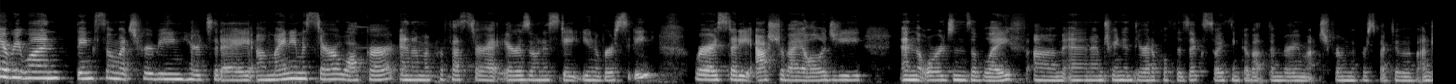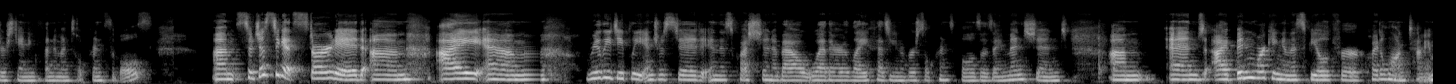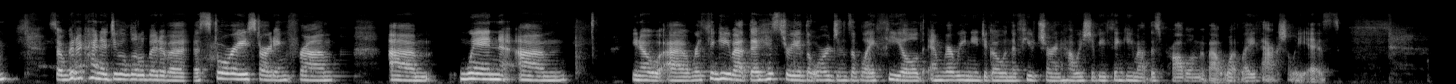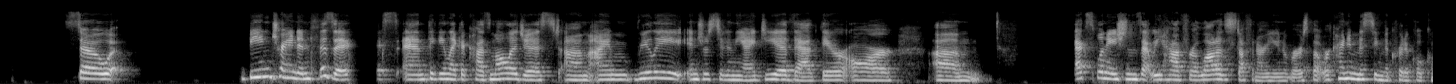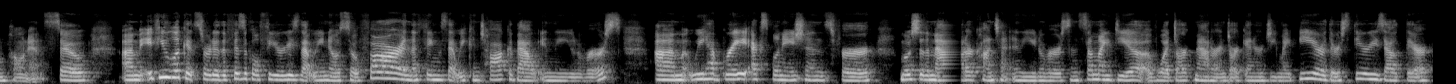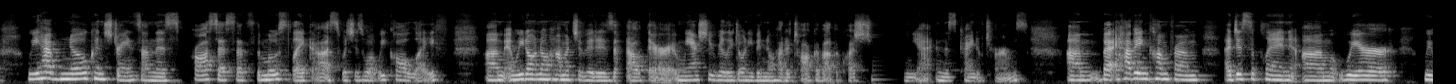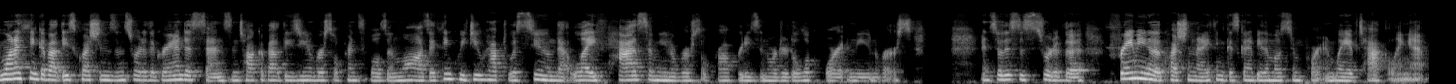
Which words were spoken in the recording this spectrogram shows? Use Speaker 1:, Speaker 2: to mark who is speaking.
Speaker 1: Hi, everyone. Thanks so much for being here today. Um, my name is Sara Walker, and I'm a professor at Arizona State University, where I study astrobiology and the origins of life. Um, and I'm trained in theoretical physics, so I think about them very much from the perspective of understanding fundamental principles. Um, so, just to get started, um, I am really deeply interested in this question about whether life has universal principles, as I mentioned. Um, and I've been working in this field for quite a long time. So I'm going to kind of do a little bit of a, a story starting from um, when. Um, you know, uh, we're thinking about the history of the origins of life field and where we need to go in the future and how we should be thinking about this problem about what life actually is. So, being trained in physics, and thinking like a cosmologist, um, I'm really interested in the idea that there are um, explanations that we have for a lot of the stuff in our universe, but we're kind of missing the critical components. So, um, if you look at sort of the physical theories that we know so far and the things that we can talk about in the universe, um, we have great explanations for most of the matter content in the universe and some idea of what dark matter and dark energy might be, or there's theories out there. We have no constraints on this process that's the most like us, which is what we call life. Um, and we don't know how much of it is out there. And we actually really don't even know how to talk about the question yet in this kind of terms. Um, but having come from a discipline um, where we want to think about these questions in sort of the grandest sense and talk about these universal principles and laws, I think we do have to assume that life has some universal properties in order to look for it in the universe. And so this is sort of the framing of the question that I think is going to be the most important way of tackling it.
